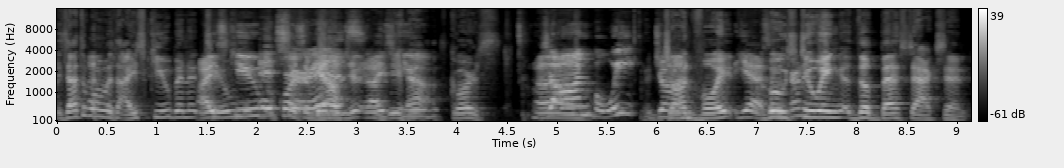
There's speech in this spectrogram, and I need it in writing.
Is that the one with Ice Cube in it ice too? cube It of course sure again is. ice Yeah, cube of course. John Um, Boyd. John- John, Voight, yes, I was who's trying to- doing the best accent.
